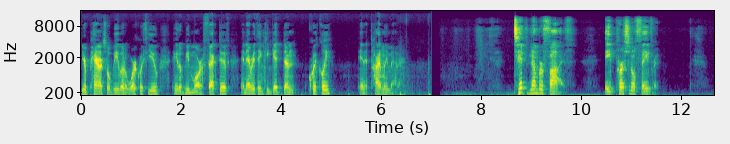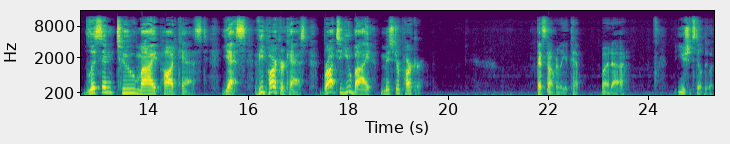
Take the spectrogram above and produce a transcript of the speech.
Your parents will be able to work with you, it'll be more effective, and everything can get done quickly in a timely manner. Tip number five a personal favorite. Listen to my podcast. Yes, the Parker Cast, brought to you by Mr. Parker. That's not really a tip, but uh, you should still do it.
